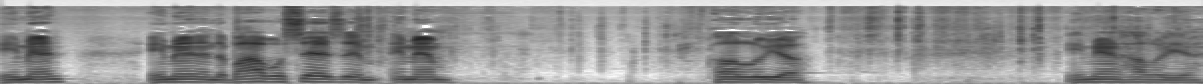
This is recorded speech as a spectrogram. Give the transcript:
Amen. Amen. And the Bible says, Amen. Hallelujah. Amen. Hallelujah.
